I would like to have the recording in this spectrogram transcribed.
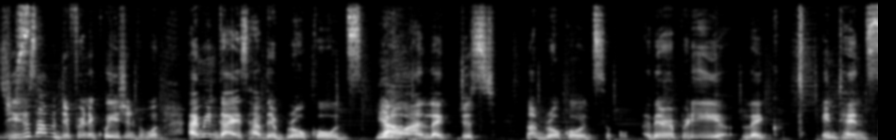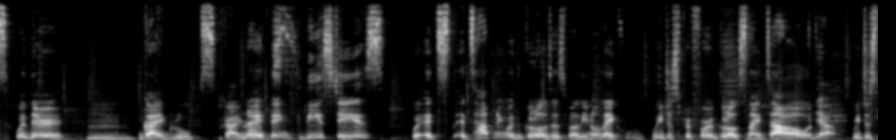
You just have a different equation for both. I mean, guys have their bro codes, you Yeah. know, and like just not bro codes. They're pretty like intense with their guy groups. Guy and I think these days it's it's happening with girls as well. You know, like we just prefer girls' nights out. Yeah. We just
